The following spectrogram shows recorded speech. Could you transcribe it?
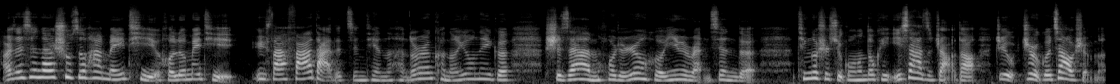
而在现在数字化媒体和流媒体愈发发达的今天呢，很多人可能用那个 Shazam 或者任何音乐软件的听歌识曲功能，都可以一下子找到这首这首歌叫什么。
